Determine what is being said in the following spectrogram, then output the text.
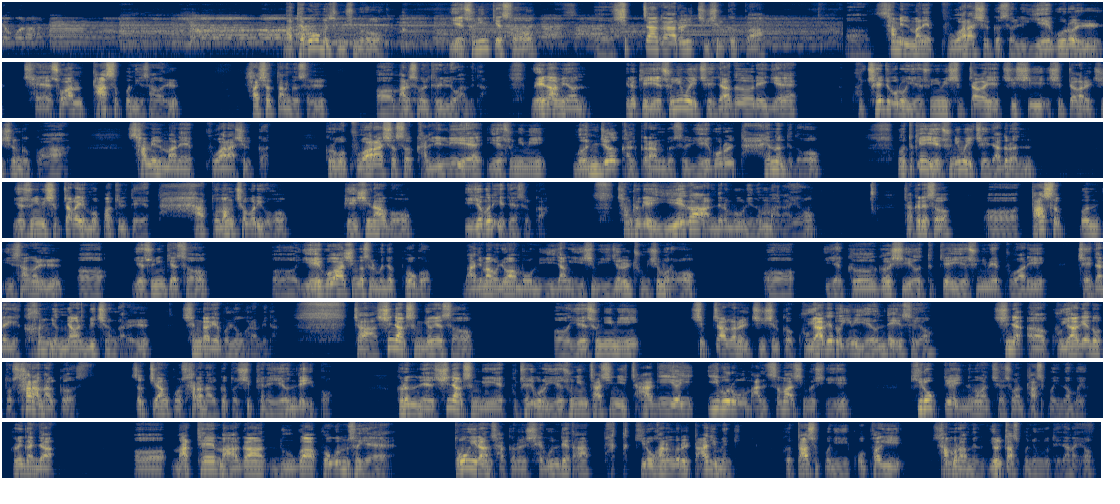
영원한 마태복음을 중심으로 예수님께서 어, 십자가를 지실 것과 어, 3일 만에 부활하실 것을 예고를 최소한 다섯 번 이상을 하셨다는 것을 어, 말씀을 드리려고 합니다. 왜냐하면 이렇게 예수님의 제자들에게 구체적으로 예수님이 십자가에 지시, 십자가를 지시는 것과 3일 만에 부활하실 것, 그리고 부활하셔서 갈릴리에 예수님이 먼저 갈 거라는 것을 예고를 다 했는데도 어떻게 예수님의 제자들은 예수님이 십자가에 못 박힐 때에 다 도망쳐버리고 배신하고 잊어버리게 됐을까? 참 그게 이해가 안 되는 부분이 너무 많아요. 자, 그래서 어, 다섯 번 이상을 어, 예수님께서 어, 예고하신 것을 먼저 보고 마지막은 요한복음 2장 22절을 중심으로 어 이제 그것이 어떻게 예수님의 부활이 제자에게 큰 영향을 미치는가를 생각해 보려고 합니다. 자, 신약 성경에서 어 예수님이 십자가를 지실 것 구약에도 이미 예언되어 있어요. 신약 어, 구약에도 또 살아날 것 썩지 않고 살아날 것도 시편에 예언되어 있고 그런데 신약 성경에 구체적으로 예수님 자신이 자기의 입으로 말씀하신 것이 기록되어 있는 것만 최소한 다섯 번이 넘어요. 그러니까 이제 어, 마태, 마가, 누가, 복음서에 동일한 사건을 세 군데 다 탁탁 기록하는 것을 따지면 그 다섯 번이 곱하기 3을 하면 열다섯 번 정도 되잖아요.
